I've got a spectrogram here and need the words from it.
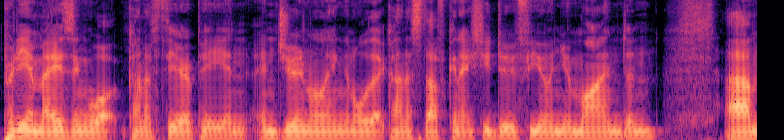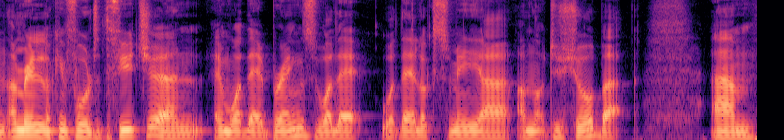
pretty amazing what kind of therapy and, and journaling and all that kind of stuff can actually do for you and your mind. And um, I'm really looking forward to the future and, and what that brings. What that what that looks for me, uh, I'm not too sure, but um,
